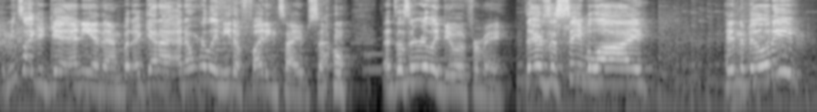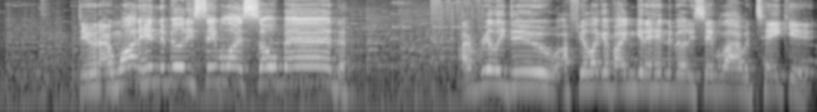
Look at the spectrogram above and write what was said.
That means I could get any of them, but again, I, I don't really need a fighting type, so that doesn't really do it for me. There's a Sableye. Hidden ability? Dude, I want hidden ability Sableye so bad. I really do. I feel like if I can get a hidden ability Sableye, I would take it.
